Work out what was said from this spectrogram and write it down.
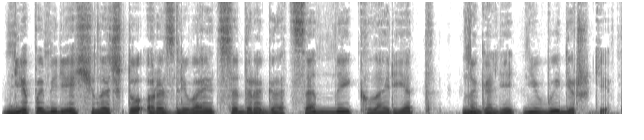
мне померещилось, что разливается драгоценный кларет многолетней выдержки —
